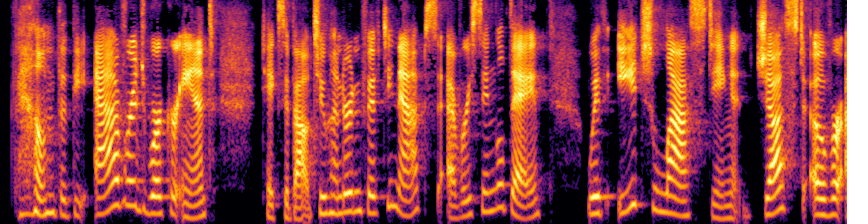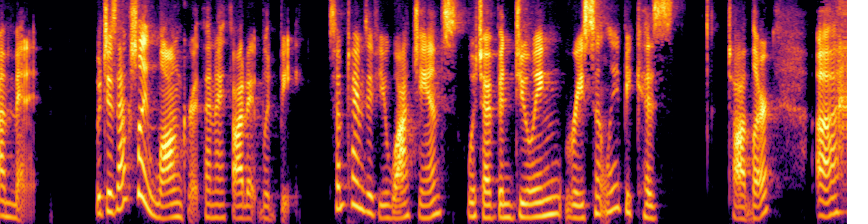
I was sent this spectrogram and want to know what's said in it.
found that the average worker ant takes about 250 naps every single day, with each lasting just over a minute, which is actually longer than I thought it would be. Sometimes, if you watch ants, which I've been doing recently because toddler, uh,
